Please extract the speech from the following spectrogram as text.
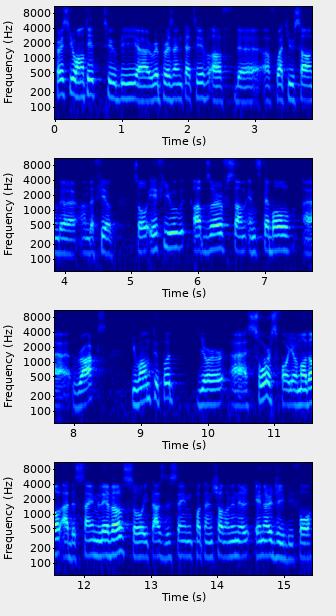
First, you want it to be uh, representative of, the, of what you saw on the, on the field. So if you observe some unstable uh, rocks, you want to put your uh, source for your model at the same level so it has the same potential and ener energy before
